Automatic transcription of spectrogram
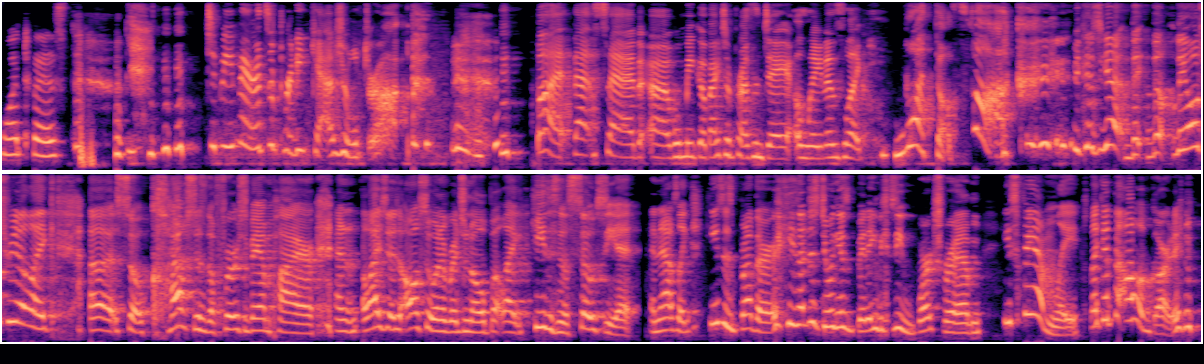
what twist? to be fair, it's a pretty casual drop. but that said, uh, when we go back to present day, Elena's like, "What the fuck?" because yeah, they, they all treat it like, uh, so Klaus is the first vampire, and Elijah is also an original, but like he's his associate, and now it's like he's his brother. He's not just doing his bidding because he works for him. He's family, like at the Olive Garden.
